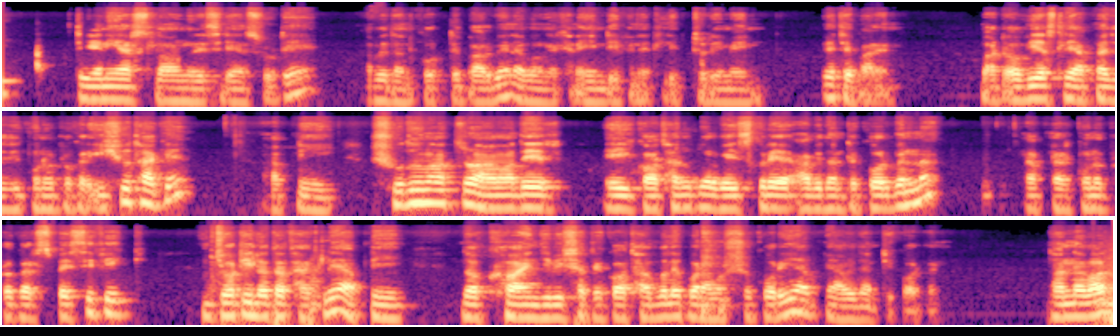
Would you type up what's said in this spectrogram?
টেন ইয়ার্স লং রেসিডেন্স রুটে আবেদন করতে পারবেন এবং এখানে ইনডিফিনিট লিভ টু রিমেইন পেতে পারেন। বাট অবভিয়াসলি আপনার যদি কোনো প্রকার ইস্যু থাকে, আপনি শুধুমাত্র আমাদের এই কথার উপর বেস করে আবেদনটা করবেন না। আপনার কোনো প্রকার স্পেসিফিক জটিলতা থাকলে আপনি দক্ষ আইনজীবীর সাথে কথা বলে পরামর্শ করেই আপনি আবেদনটি করবেন। ধন্যবাদ।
